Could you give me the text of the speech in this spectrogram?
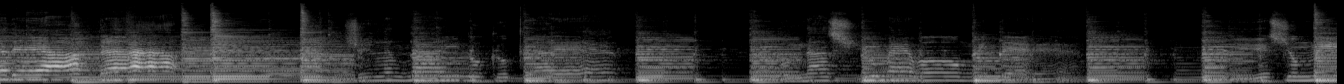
出会った知らないどこかへ同じ夢を見て一緒に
